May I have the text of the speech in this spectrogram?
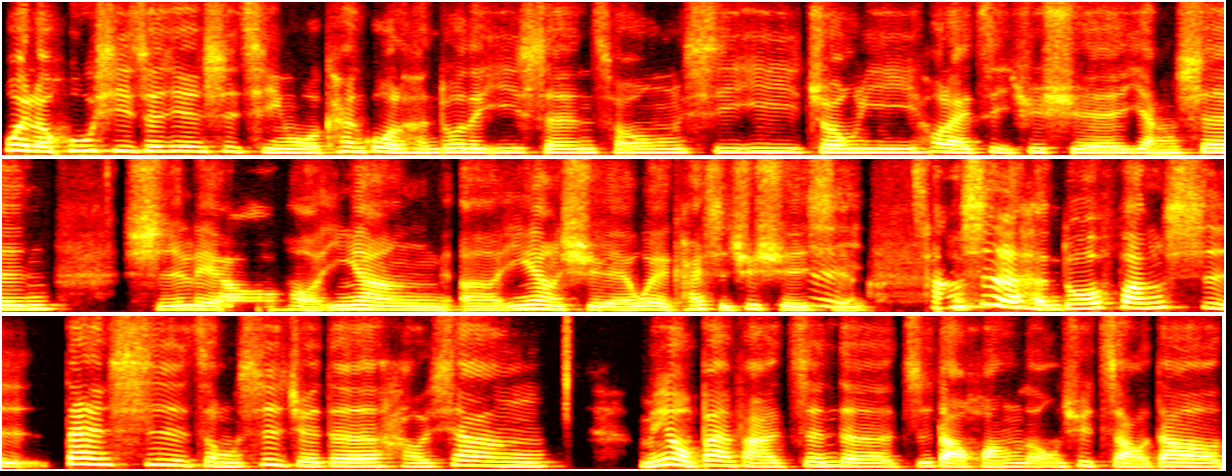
为了呼吸这件事情，我看过了很多的医生，从西医、中医，后来自己去学养生。食疗哈，营养呃营养学，我也开始去学习，尝试了很多方式，但是总是觉得好像没有办法真的指导黄龙去找到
